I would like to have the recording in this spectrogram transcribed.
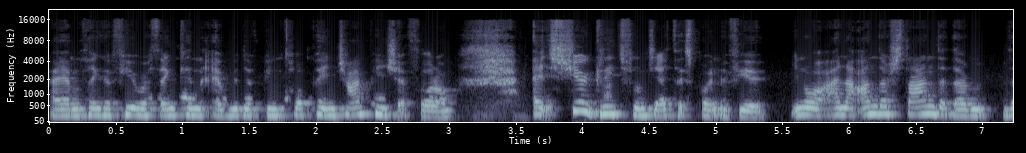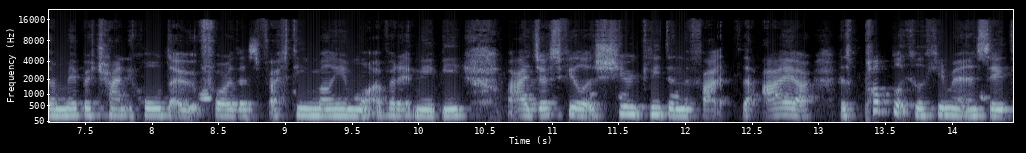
Um, I think a few were thinking that it would have been top end championship for him. It's sheer greed from Celtic's point of view, you know, and I understand that they're they're maybe trying to hold out for this 15 million, whatever it may be, but I just feel it's sheer greed in the fact that Ajer has publicly came out and said,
